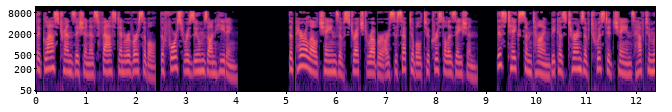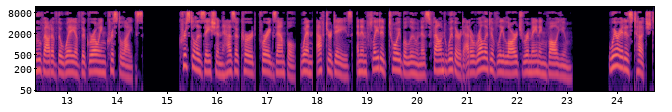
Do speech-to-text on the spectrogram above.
The glass transition is fast and reversible, the force resumes on heating. The parallel chains of stretched rubber are susceptible to crystallization. This takes some time because turns of twisted chains have to move out of the way of the growing crystallites. Crystallization has occurred, for example, when, after days, an inflated toy balloon is found withered at a relatively large remaining volume. Where it is touched,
